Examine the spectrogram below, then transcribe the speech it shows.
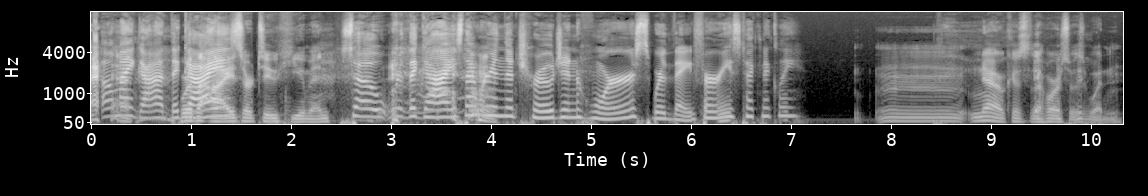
oh my god, the Where the guys. eyes are too human. so were the guys that were in the Trojan horse were they furries technically? Mm, no, because the horse was wooden.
